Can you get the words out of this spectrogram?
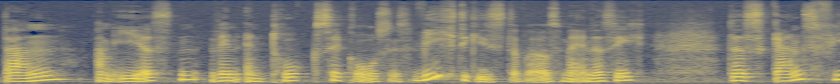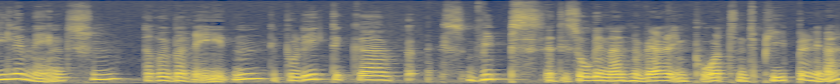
dann am ehesten, wenn ein Druck sehr groß ist. Wichtig ist aber aus meiner Sicht, dass ganz viele Menschen darüber reden, die Politiker, VIPs, die sogenannten Very Important People, ja,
